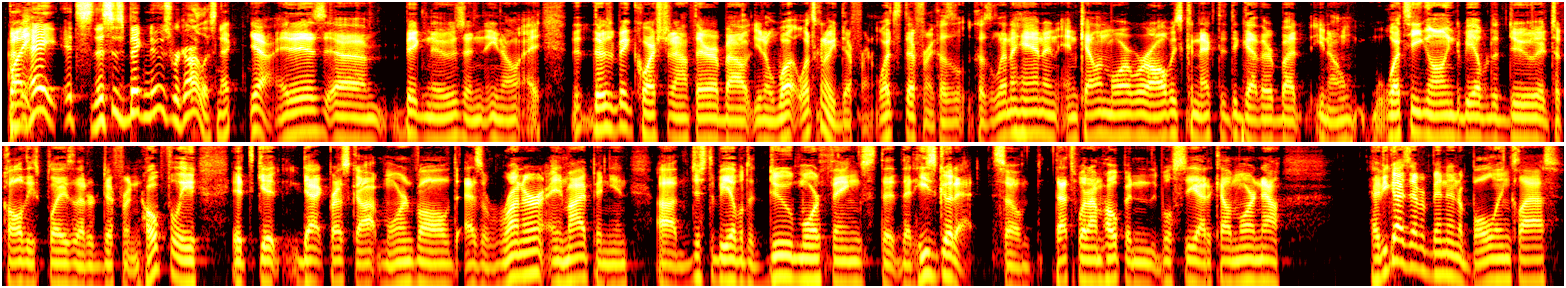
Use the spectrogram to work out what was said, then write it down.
But think, hey, it's this is big news regardless, Nick. Yeah, it is um, big news, and you know, I, th- there's a big question out there about you know what what's going to be different. What's different because because Linehan and, and Kellen Moore were always connected together, but you know what's he going to be able to do to call these plays that are different? And hopefully, it's get Dak Prescott more involved as a runner, in my opinion, uh, just to be able to do more things that that he's good at. So that's what I'm hoping we'll see out of Kellen Moore now. Have you guys ever been in a bowling class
